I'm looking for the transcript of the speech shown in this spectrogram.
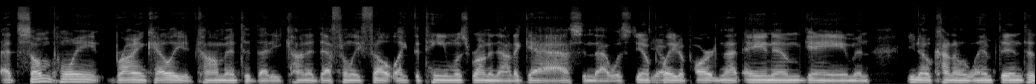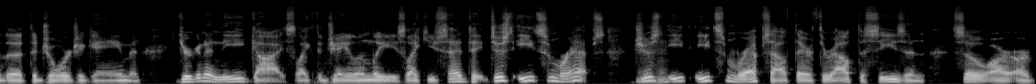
at some point, Brian Kelly had commented that he kind of definitely felt like the team was running out of gas, and that was, you know, yep. played a part in that A and M game, and you know, kind of limped into the the Georgia game. And you're gonna need guys like the Jalen Lees, like you said, to just eat some reps, just mm -hmm. eat eat some reps out there throughout the season, so our our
